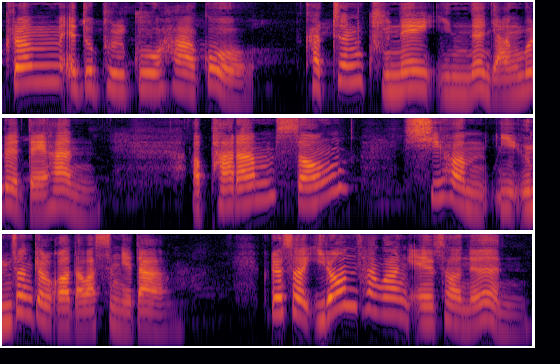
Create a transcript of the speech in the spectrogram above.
그럼에도 불구하고 같은 군에 있는 약물에 대한 발암성 시험 이 음성 결과가 나왔습니다. 그래서 이런 상황에서는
